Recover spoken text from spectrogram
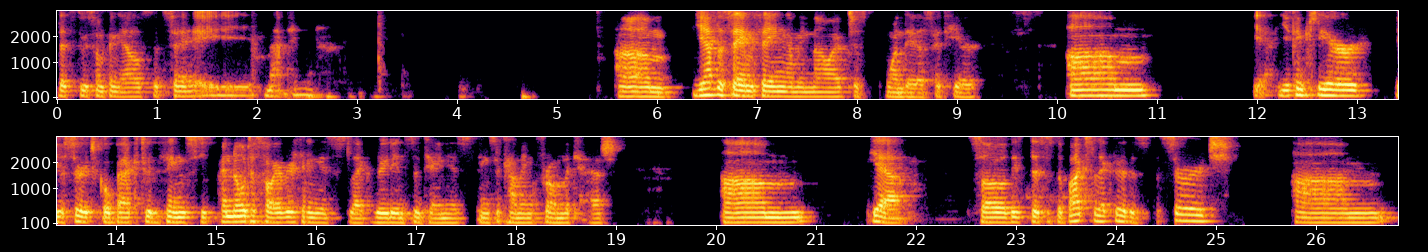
let's do something else. Let's say mapping. Um, you have the same thing. I mean, now I have just one data set here. Um, yeah, you can clear your search, go back to the things. I notice how everything is like really instantaneous. Things are coming from the cache. Um, yeah, so this, this is the bug selector, this is the search. Um,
